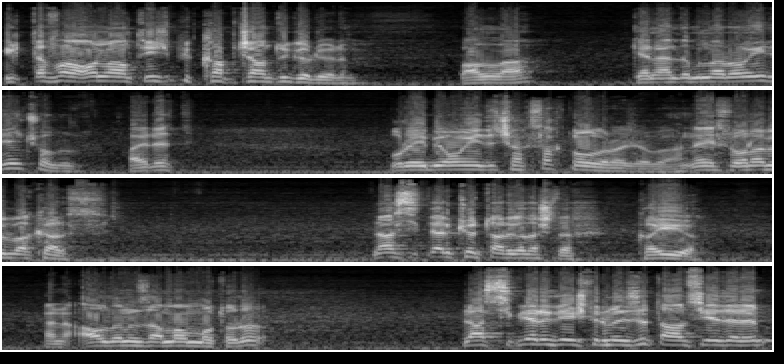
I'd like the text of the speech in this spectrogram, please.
İlk defa 16 inç bir kap çantı görüyorum. Valla. Genelde bunlar 17 inç olur. Hayret. Buraya bir 17 çaksak ne olur acaba? Neyse ona bir bakarız. Lastikler kötü arkadaşlar. Kayıyor. Yani aldığınız zaman motoru lastikleri değiştirmenizi tavsiye ederim.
